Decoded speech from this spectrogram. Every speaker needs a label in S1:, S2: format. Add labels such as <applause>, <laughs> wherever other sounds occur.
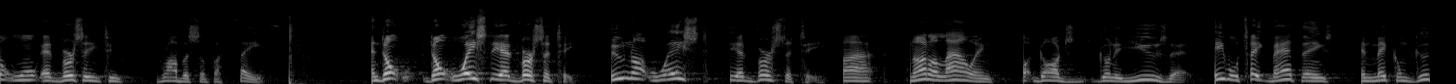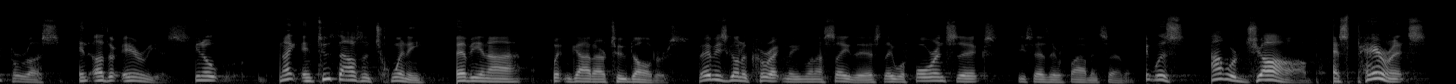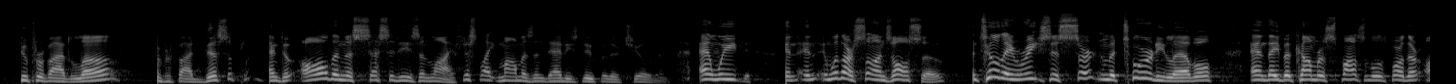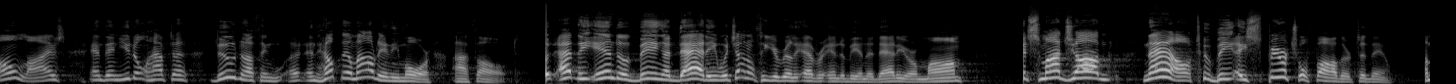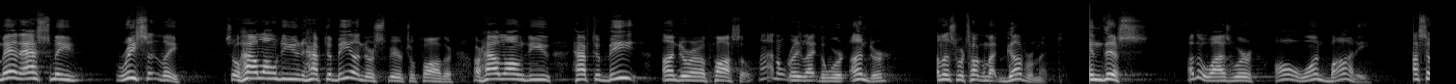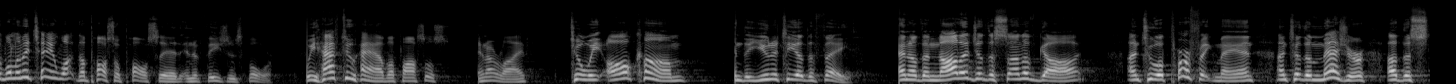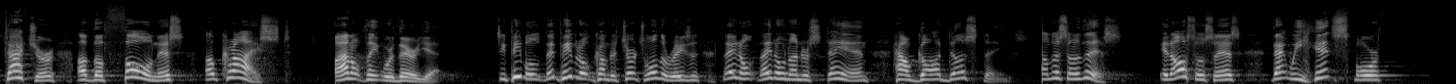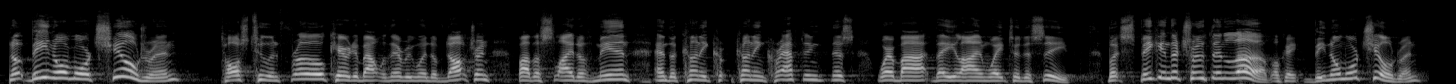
S1: don't want adversity to rob us of our faith. And don't, don't waste the adversity. Do not waste the adversity by not allowing what God's going to use that. He will take bad things and make them good for us in other areas. You know, in 2020, Bevy and I went and got our two daughters. Bevy's going to correct me when I say this. They were four and six. He says they were five and seven. It was our job as parents to provide love, to provide discipline, and to all the necessities in life, just like mamas and daddies do for their children. And we, and, and, and with our sons also, until they reach this certain maturity level and they become responsible for their own lives, and then you don't have to do nothing and help them out anymore, I thought. But at the end of being a daddy, which I don't think you're really ever into being a daddy or a mom, it's my job now to be a spiritual father to them. A man asked me recently, So, how long do you have to be under a spiritual father? Or how long do you have to be under an apostle? I don't really like the word under, unless we're talking about government in this. Otherwise, we're all one body. I said, Well, let me tell you what the Apostle Paul said in Ephesians 4. We have to have apostles in our life till we all come in the unity of the faith and of the knowledge of the Son of God unto a perfect man, unto the measure of the stature of the fullness of Christ. I don't think we're there yet. See, people, they, people don't come to church. One of the reasons they don't, they don't understand how God does things. Now, listen to this. It also says that we henceforth no, be no more children, tossed to and fro, carried about with every wind of doctrine, by the sleight of men and the cunning, cunning craftiness whereby they lie in wait to deceive. But speaking the truth in love, okay, be no more children.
